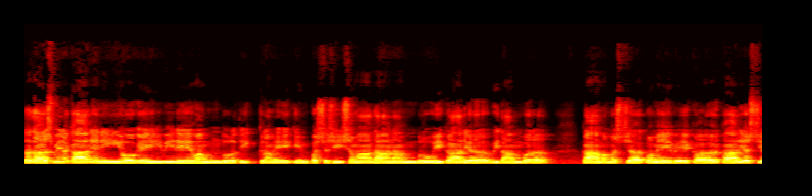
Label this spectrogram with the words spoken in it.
तदस्मिन् कार्यनियोगे वीरेवं दुरतिक्रमे किं पश्यसि समाधानं ब्रूहि कार्यविदाम्बर। काममस्य त्वमेवेक कार्यस्य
